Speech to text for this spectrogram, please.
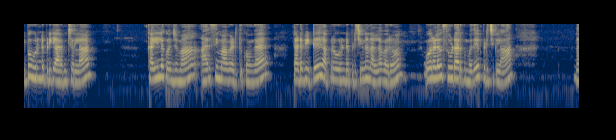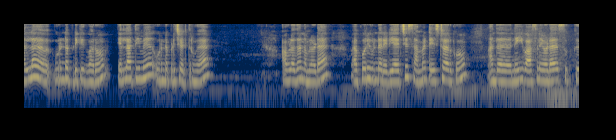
இப்போ உருண்டை பிடிக்க ஆரம்பிச்சிடலாம். கையில் கொஞ்சமாக அரிசி மாவு எடுத்துக்கோங்க. தடவிட்டு அப்புறம் உருண்டை பிடிச்சிங்கன்னா நல்லா வரும். ஓரளவு சூடாக இருக்கும்போதே பிடிச்சிக்கலாம். நல்ல உருண்டை பிடிக்க வரும். எல்லாத்தையுமே உருண்டை பிடிச்சி எடுத்துருங்க. அவ்வளோதான் நம்மளோட பொரி உருண்டை ரெடி ஆயிடுச்சு செம்ம டேஸ்ட்டாக இருக்கும். அந்த நெய் வாசனையோட சுக்கு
